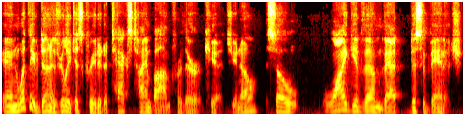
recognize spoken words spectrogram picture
And what they've done is really just created a tax time bomb for their kids, you know? So why give them that disadvantage?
